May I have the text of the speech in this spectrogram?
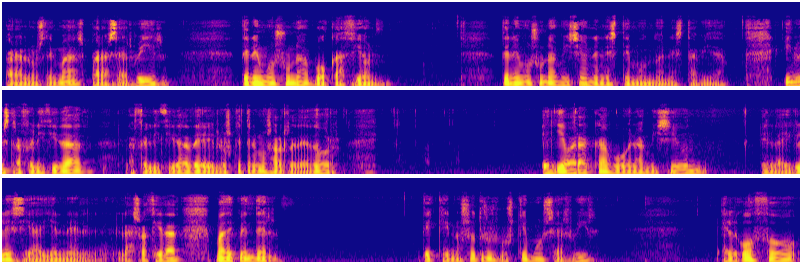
para los demás, para servir. Tenemos una vocación. Tenemos una misión en este mundo, en esta vida. Y nuestra felicidad, la felicidad de los que tenemos alrededor, el llevar a cabo la misión en la iglesia y en la sociedad va a depender de que nosotros busquemos servir el gozo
